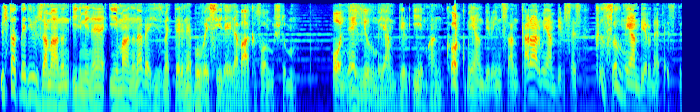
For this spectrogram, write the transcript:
Üstad Bediüzzaman'ın ilmine, imanına ve hizmetlerine bu vesileyle vakıf olmuştum. O ne yılmayan bir iman, korkmayan bir insan, kararmayan bir ses, kısılmayan bir nefesti.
